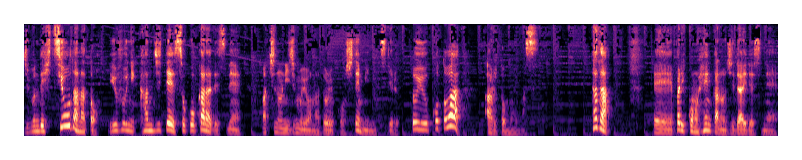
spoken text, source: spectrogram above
自分で必要だなというふうに感じて、そこからですね、まあ血の滲むような努力をして身につけるということはあると思います。ただ、えー、やっぱりこの変化の時代ですね、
